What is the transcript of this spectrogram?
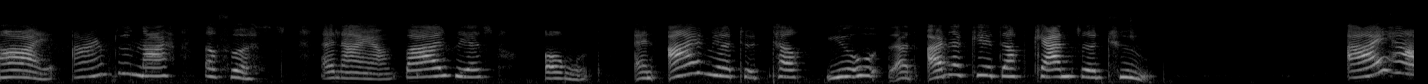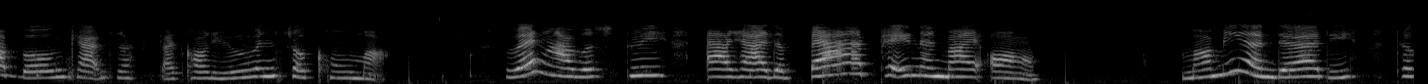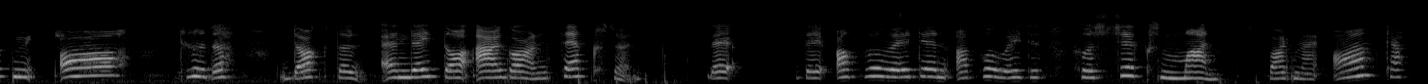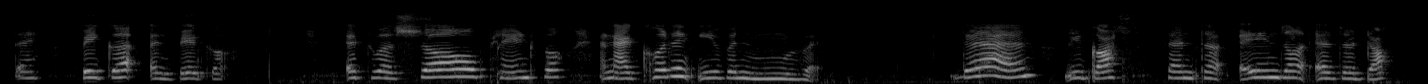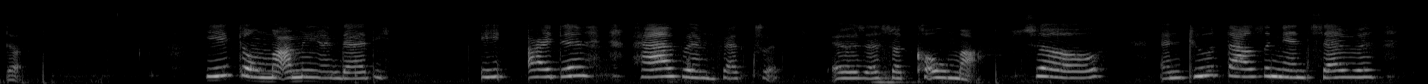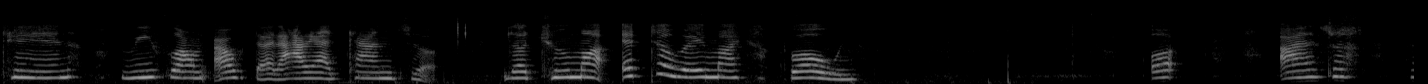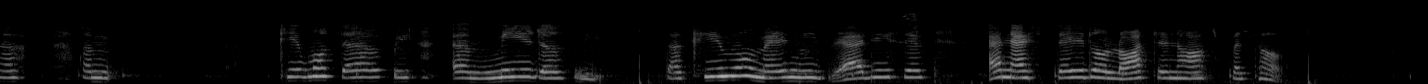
Hi, I'm Denai the First, and I am five years old. And I'm here to tell you that other kids have cancer too. I have bone cancer that's called Ewing sarcoma. When I was three, I had a bad pain in my arm. Mommy and Daddy took me all to the doctor and they thought I got infection. They they operated and operated for six months, but my arm kept getting bigger and bigger. It was so painful and I couldn't even move it. Then we got sent to Angel as a doctor. He told mommy and daddy he, I didn't have infection. It was a sarcoma. So, in 2017, we found out that I had cancer. The tumor ate away my bone. Uh, I uh, um, chemotherapy immediately. The chemo made me very sick and I stayed a lot in hospital.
